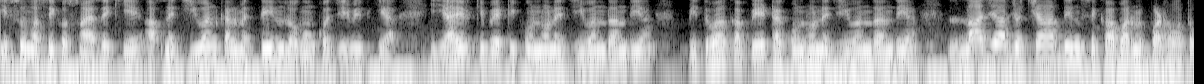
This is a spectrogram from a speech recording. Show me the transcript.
यीशु मसीह को शायद देखिए, अपने जीवन काल में तीन लोगों को जीवित किया। याहिर की बेटी को उन्होंने जीवन दान दिया विधवा का बेटा को उन्होंने जीवन दान दिया। लाजर जो चार दिन से कबर में पड़ा हुआ तो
